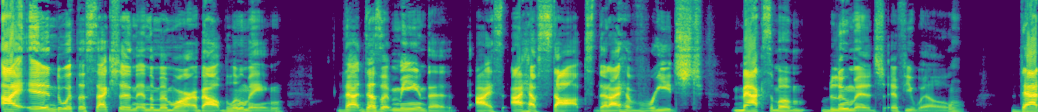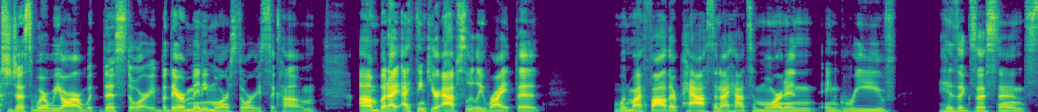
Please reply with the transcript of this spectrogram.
I end with a section in the memoir about blooming, that doesn't mean that I I have stopped, that I have reached maximum bloomage, if you will. That's just where we are with this story, but there are many more stories to come. Um, but I, I think you're absolutely right that when my father passed and I had to mourn and, and grieve his existence,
